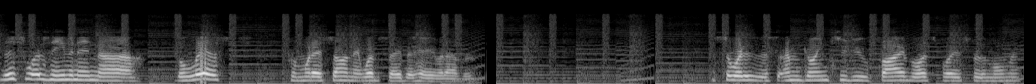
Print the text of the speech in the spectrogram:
This wasn't even in uh, the list from what I saw on that website, but hey, whatever. So what is this? I'm going to do five Let's Plays for the moment.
